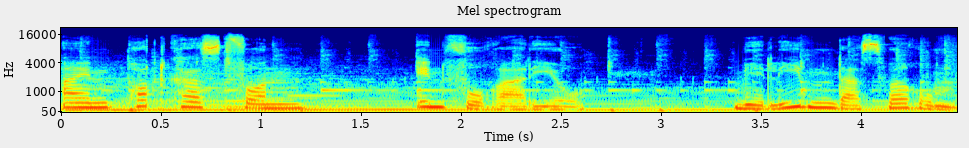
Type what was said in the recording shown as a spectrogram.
Ein Podcast von Inforadio. Wir lieben das Warum.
